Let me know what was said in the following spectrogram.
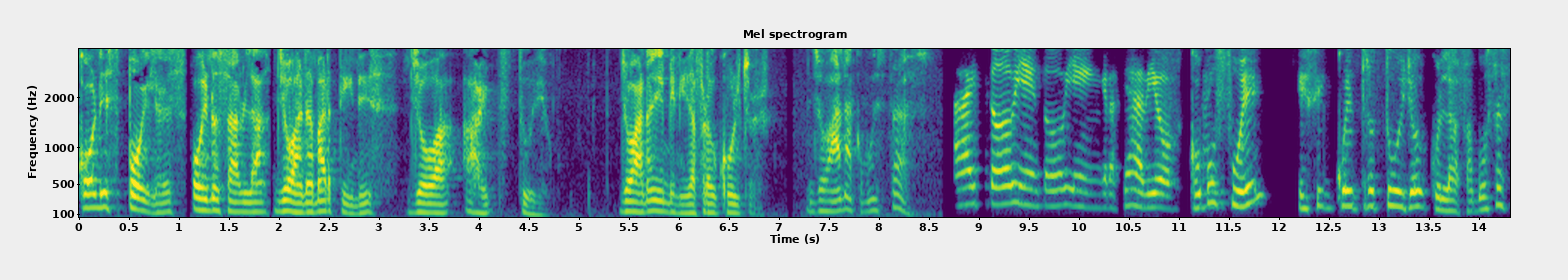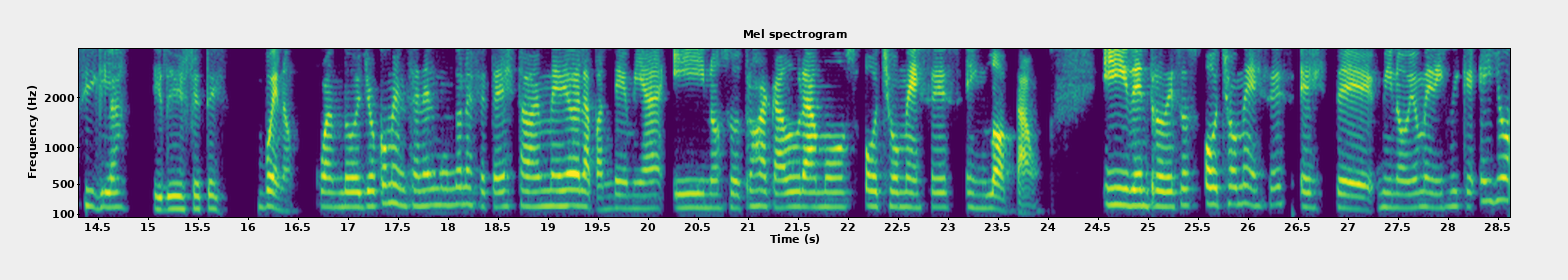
con spoilers, hoy nos habla Joana Martínez, Joa Art Studio. Joana, bienvenida a Flow Culture. Joana, ¿cómo estás? Ay, todo bien, todo bien, gracias a Dios. ¿Cómo fue ese encuentro tuyo con la famosa sigla NFT? Bueno, cuando yo comencé en el mundo NFT estaba en medio de la pandemia y nosotros acá duramos ocho meses en lockdown. Y dentro de esos ocho meses, este, mi novio me dijo, y que, hey, yo,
